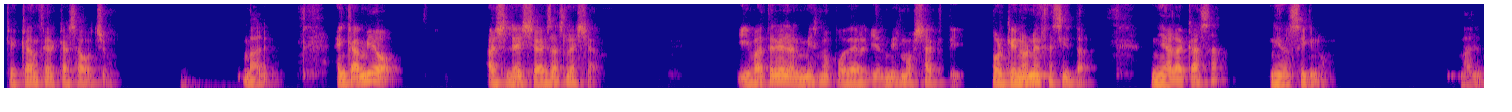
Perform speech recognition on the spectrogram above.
que cáncer casa 8. ¿Vale? En cambio, Ashlesha es Ashlesha. Y va a tener el mismo poder y el mismo Shakti, porque no necesita ni a la casa ni al signo. ¿Vale?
